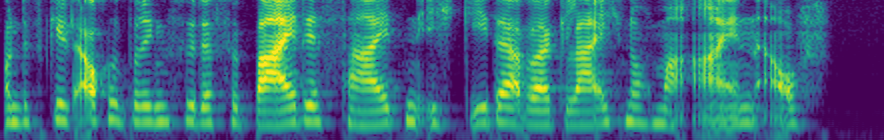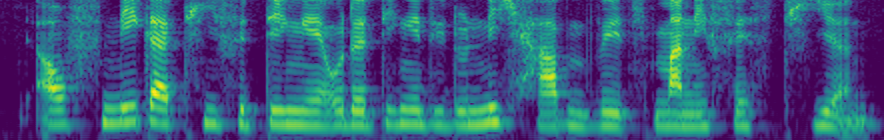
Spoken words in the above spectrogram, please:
Und es gilt auch übrigens wieder für beide Seiten. Ich gehe da aber gleich nochmal ein auf, auf negative Dinge oder Dinge, die du nicht haben willst, manifestieren.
